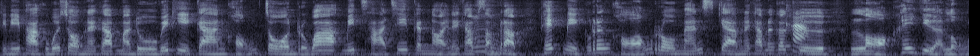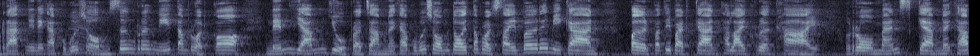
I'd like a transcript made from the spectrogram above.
ทีนี้พาคุณผู้ชมนะครับมาดูวิธีการของโจรหรือว่ามิจฉาชีพกันหน่อยนะครับอืมสำหรับเทคนิคเรื่องของโรแมนต์สแกมนะครับนั่นก็ค่ะคือหลอกให้เหยื่อหลงรักนี่นะครับคุณผู้ชม ซึ่งเรื่องนี้ตำรวจก็เน้นย้ำอยู่ประจำนะครับคุณผู้ชม โดยตำรวจไซเบอร์ได้มีการเปิดปฏิบัติการทลายเครือข่ายโรแมนต์สแกมนะครับ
